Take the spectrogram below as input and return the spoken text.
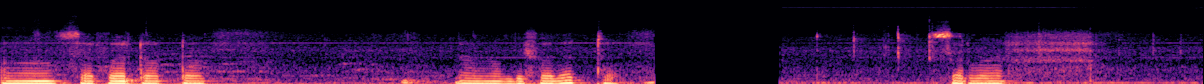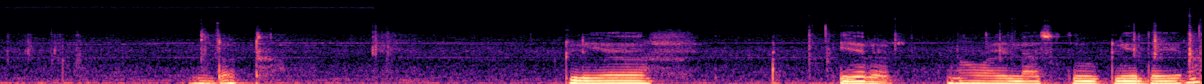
uh, server dot uh, no, no before that server dot clear error. Now I'll ask to clear the error.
